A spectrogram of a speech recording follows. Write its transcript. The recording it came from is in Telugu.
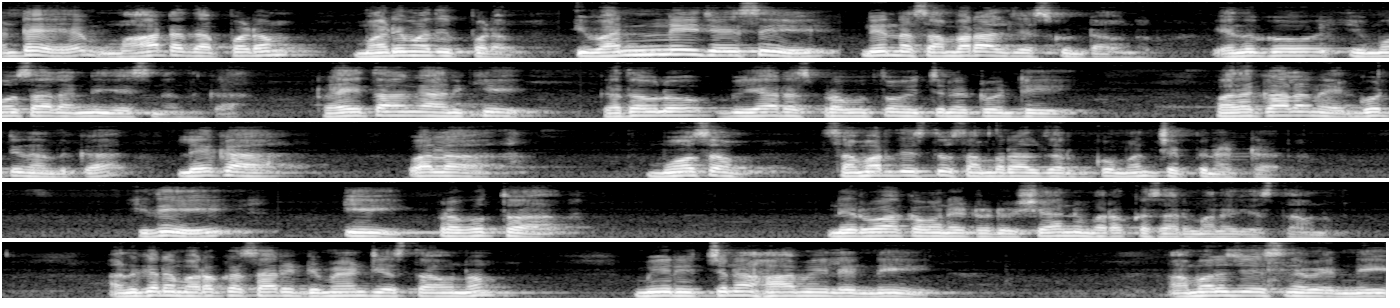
అంటే మాట తప్పడం మడిమ తిప్పడం ఇవన్నీ చేసి నిన్న సంబరాలు చేసుకుంటా ఉన్నారు. ఎందుకు? ఈ మోసాలన్నీ చేసినందుక. రైతాంగానికి గతంలో బీఆర్ఎస్ ప్రభుత్వం ఇచ్చినటువంటి పథకాలను ఎగ్గొట్టినందుక లేక వాళ్ళ మోసం సమర్థిస్తూ సంబరాలు జరుపుకోమని చెప్పినట్ట. ఇది ఈ ప్రభుత్వ నిర్వాహకం అనేటువంటి విషయాన్ని మరొకసారి మనం చేస్తా ఉన్నాం. అందుకనే మరొకసారి డిమాండ్ చేస్తూ ఉన్నాం మీరు ఇచ్చిన హామీలన్నీ అమలు చేసినవన్నీ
